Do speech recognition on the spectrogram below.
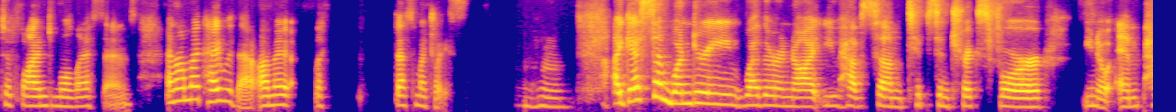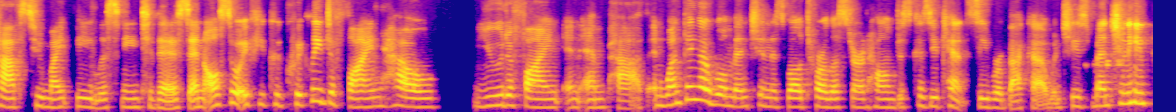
to find more lessons. And I'm okay with that. I'm a like that's my choice. Mhm. I guess I'm wondering whether or not you have some tips and tricks for, you know, empaths who might be listening to this. And also, if you could quickly define how you define an empath. And one thing I will mention as well to our listener at home, just because you can't see Rebecca, when she's mentioning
